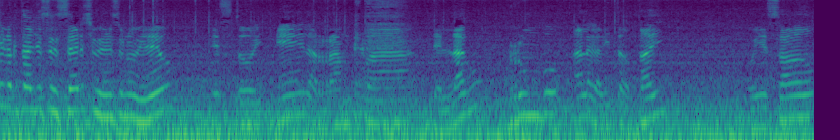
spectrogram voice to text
hola, ¿qué tal? Yo soy Sergio bienvenidos a un nuevo video. Estoy en la rampa del lago, rumbo a la garita de Otay. Hoy es sábado,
